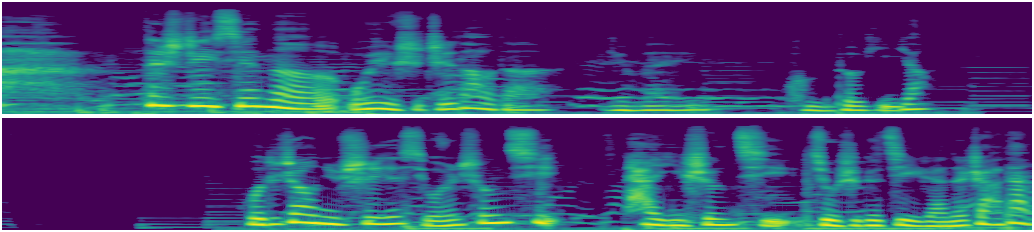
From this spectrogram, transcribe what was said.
但是这些呢，我也是知道的，因为。我们都一样。我的赵女士也喜欢生气，她一生气就是个既燃的炸弹，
